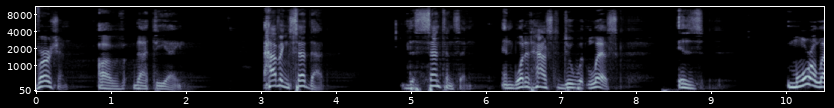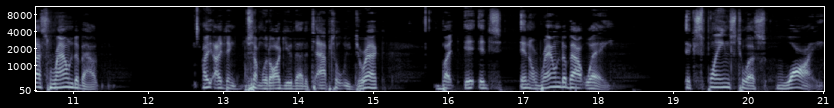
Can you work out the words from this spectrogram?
version of that DA. Having said that, the sentencing and what it has to do with Lisk is more or less roundabout. I, I think some would argue that it's absolutely direct, but it, it's in a roundabout way explains to us why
